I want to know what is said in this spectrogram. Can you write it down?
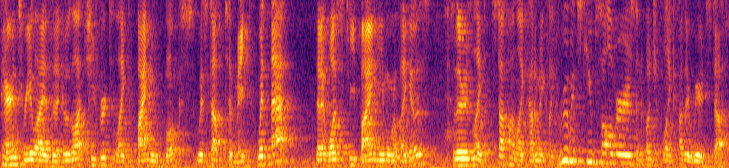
parents realized that it was a lot cheaper to like buy new books with stuff to make with that than it was to keep buying me more Legos. So there's like stuff on like how to make like Rubik's cube solvers and a bunch of like other weird stuff.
